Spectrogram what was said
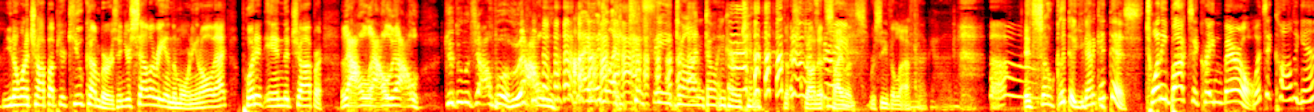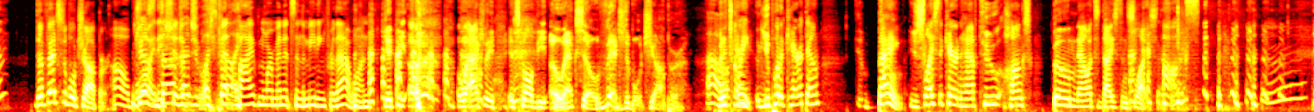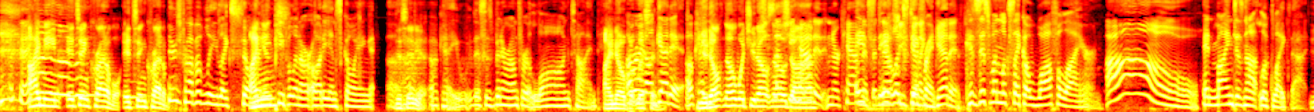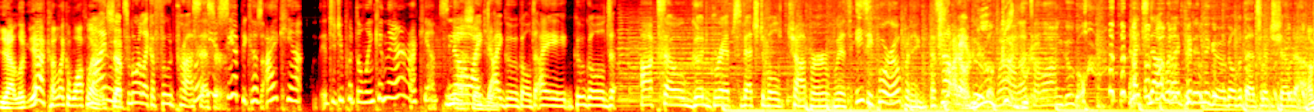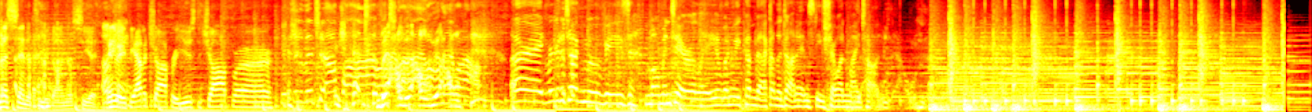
you don't want to chop up your cucumbers and your celery in the morning and all that. Put it in the chopper. Low, low, low. Get to the chopper. Low. I would like to see Don. Don't encourage him. Donna, silence. Receive the laughter. Oh, God. Oh. It's so good though. You got to get this. Twenty bucks at Crate and Barrel. What's it called again? The vegetable chopper. Oh boy, Just they the should have vegetable- spent probably. five more minutes in the meeting for that one. Get the. O- uh, well, actually, it's called the OXO vegetable chopper. Oh, but it's okay. great. You put a carrot down, bang. You slice the carrot in half, two hunks, boom. Now it's diced and sliced. Honks. okay. I mean, it's incredible. It's incredible. There's probably like so many Onions? people in our audience going, uh, This idiot. Okay, this has been around for a long time. I know, but All right, listen. I'll get it. Okay. You don't know what you don't she know, said she Donna. had it in her cabinet, It's, but now it looks she's gonna different. get it. because this one looks like a waffle iron, Oh, and mine does not look like that. Yeah, look, yeah, kind of like a waffle iron, Mine except looks more like a food where do you processor. see it? Because I can't. Did you put the link in there? I can't see. No. I'll I, you. I googled. I googled Oxo Good Grips vegetable chopper with easy pour opening. That's not what I googled. Wow, that's a long Google. It's not what I put in the Google, but that's what showed up. I'm gonna send it to you, Don. You'll see it. Anyway, if you have a chopper, use the chopper. Get to the chopper. All right, we're going to talk movies momentarily when we come back on the Donna and Steve show on My Talk.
